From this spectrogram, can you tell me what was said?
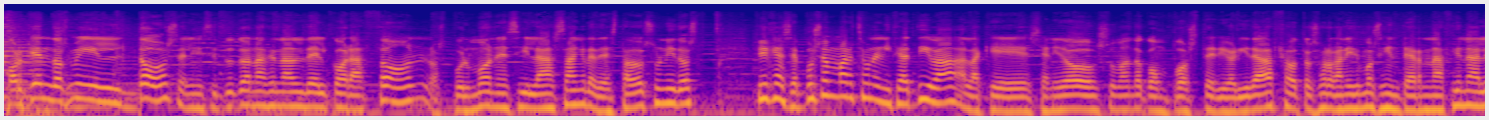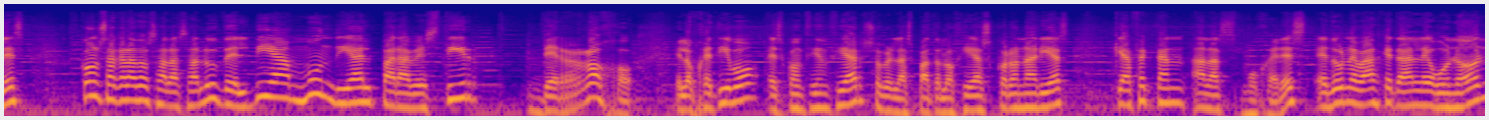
Porque en 2002 el Instituto Nacional del Corazón, los pulmones y la sangre de Estados Unidos, fíjense, puso en marcha una iniciativa a la que se han ido sumando con posterioridad a otros organismos internacionales consagrados a la salud del Día Mundial para Vestir de rojo. El objetivo es concienciar sobre las patologías coronarias que afectan a las mujeres. Edurne Vaz, ¿qué tal, Legunón?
